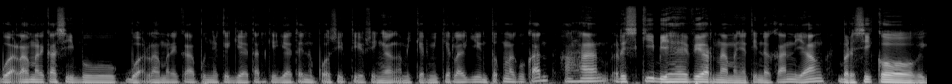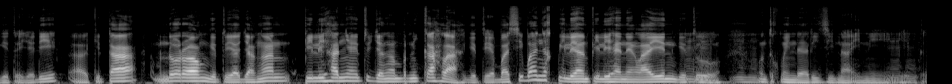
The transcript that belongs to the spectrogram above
Buatlah mereka sibuk, buatlah mereka punya kegiatan-kegiatan yang positif sehingga nggak mikir-mikir lagi untuk melakukan hal-hal risky behavior namanya tindakan yang berisiko begitu. Jadi uh, kita mendorong gitu ya, jangan pilihannya itu jangan bernikah lah gitu ya. Masih banyak pilihan-pilihan yang lain gitu mm -hmm. untuk menghindari zina ini mm -hmm. gitu.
